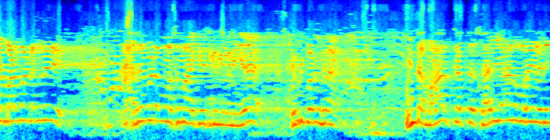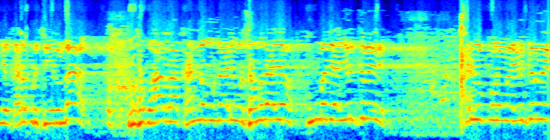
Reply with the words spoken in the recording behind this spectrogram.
ஏன் பட மாட்டேங்குது? அதை விட மோசமா ஆக்கி வச்சுக்கிறீங்களா நீங்க? எப்படி படுங்கிறேன்? இந்த மார்க்கத்தை சரியான முறையில் நீங்கள் கடைபிடிச்சு இருந்தா இங்க பாடுறா கண்ணு முன்னாடி ஒரு சமுதாயம் நிம்மதியா இருக்குது அறிவுபூர்வமா இருக்கிறது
